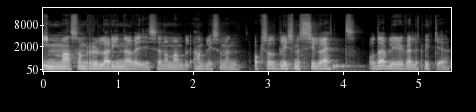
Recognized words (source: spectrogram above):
Imma som rullar in över isen och man, han blir som en, också blir som en silhuett. Och där blir det väldigt mycket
